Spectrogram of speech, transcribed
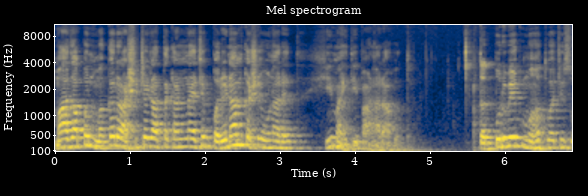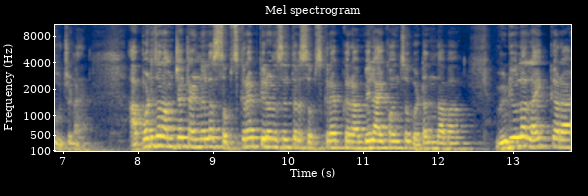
मग आज आपण मकर राशीच्या जातकांना याचे परिणाम कसे होणार आहेत ही माहिती पाहणार आहोत. तत्पूर्वी एक महत्त्वाची सूचना आहे. आपण जर आमच्या चॅनलला सबस्क्राईब केलं नसेल तर सबस्क्राईब करा बेल आयकॉनचं बटन दाबा. व्हिडिओला लाईक करा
